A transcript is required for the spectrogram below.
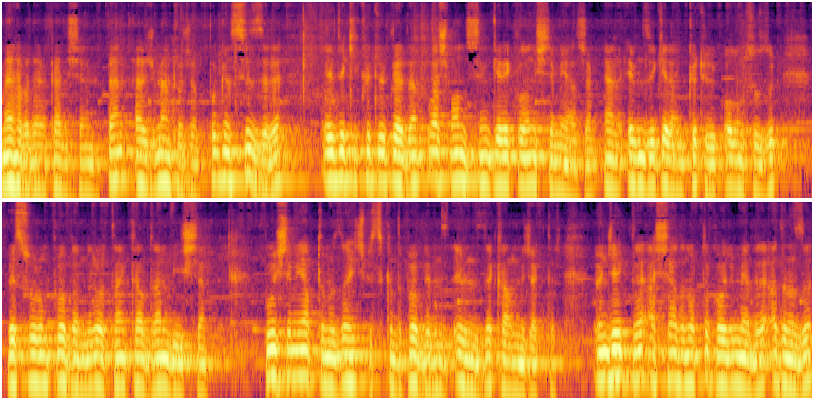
Merhaba değerli kardeşlerim. Ben Ercüment Hocam. Bugün sizlere evdeki kötülüklerden ulaşmanız için gerekli olan işlemi yazacağım. Yani evinize gelen kötülük, olumsuzluk ve sorun problemleri ortadan kaldıran bir işlem. Bu işlemi yaptığımızda hiçbir sıkıntı probleminiz evinizde kalmayacaktır. Öncelikle aşağıda nokta koyduğum yerlere adınızı,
